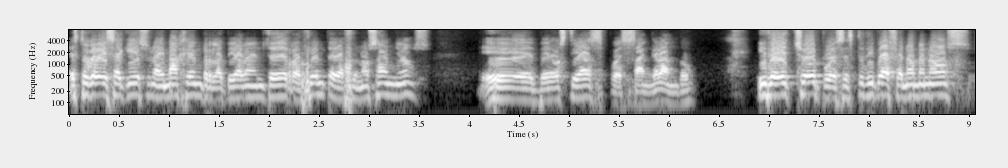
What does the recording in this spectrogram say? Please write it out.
esto que veis aquí es una imagen relativamente reciente, de hace unos años, eh, de hostias pues sangrando. Y de hecho, pues este tipo de fenómenos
